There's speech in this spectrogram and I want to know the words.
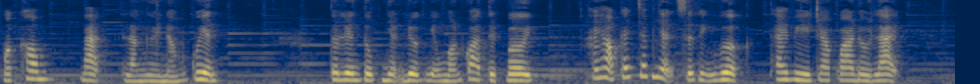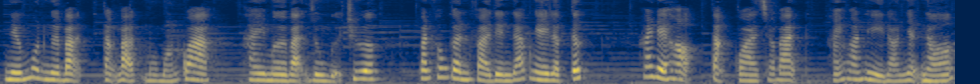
hoặc không bạn là người nắm quyền. Tôi liên tục nhận được những món quà tuyệt vời. Hãy học cách chấp nhận sự thịnh vượng thay vì trao qua đổi lại. Nếu một người bạn tặng bạn một món quà hay mời bạn dùng bữa trưa bạn không cần phải đền đáp ngay lập tức. Hãy để họ tặng quà cho bạn hãy hoan hỉ đón nhận nó.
